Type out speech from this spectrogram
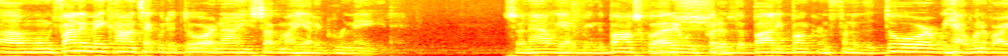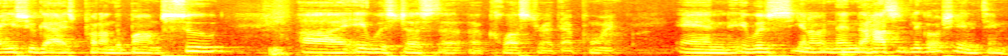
um, when we finally made contact with the door, now he's talking about he had a grenade. So now we had to bring the bomb squad in. We put up the body bunker in front of the door. We had one of our ESU guys put on the bomb suit. Uh, it was just a, a cluster at that point. And it was, you know, and then the hostage negotiating team,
